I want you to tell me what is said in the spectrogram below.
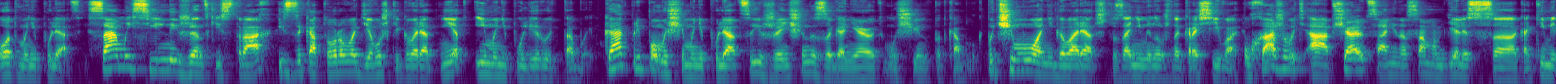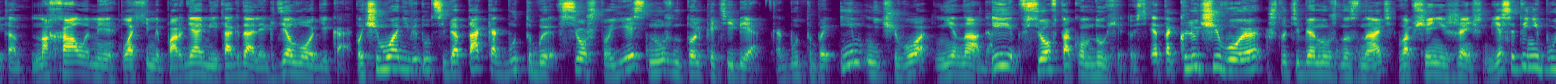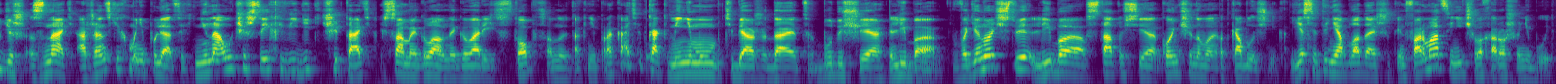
от манипуляций. Самый сильный женский страх, из-за которого девушки говорят нет и манипулируют тобой. Как при помощи манипуляции женщины загоняют мужчин под каблук? Почему они говорят, что за ними нужно красиво ухаживать, а общаются они на самом деле с э, какими-то нахалами, плохими парнями и так далее? Где логика? Почему они ведут себя так, как будто бы все, что есть, нужно только тебе? Как будто бы им ничего не надо. И все в таком духе. То есть это ключевое, что тебе нужно знать в общении общении с женщинами. Если ты не будешь знать о женских манипуляциях, не научишься их видеть, читать, и самое главное говорить «стоп, со мной так не прокатит», как минимум тебя ожидает будущее либо в одиночестве, либо в статусе конченного подкаблучника. Если ты не обладаешь этой информацией, ничего хорошего не будет.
